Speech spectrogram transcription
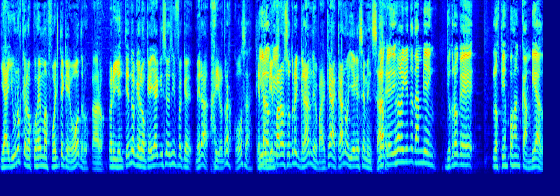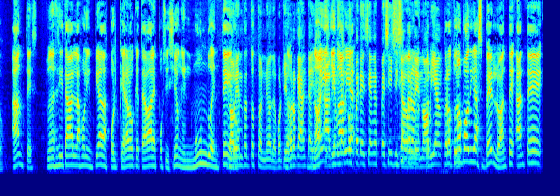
Y hay unos que los cogen más fuerte que otros. Claro. Pero yo entiendo que lo que ella quiso decir fue que, mira, hay otras cosas que Y también que- para nosotros es grande, para que acá no llegue ese mensaje. Lo que dijo el oyente también, yo creo que los tiempos han cambiado. Antes, tú necesitabas las Olimpiadas porque era lo que te daba la exposición en el mundo entero. No habían tantos torneos de deporte. Yo No. creo que antes No, había, y- no una había- competencia en específica sí, donde no habían. pero tú no, podías verlo. Antes, antes,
